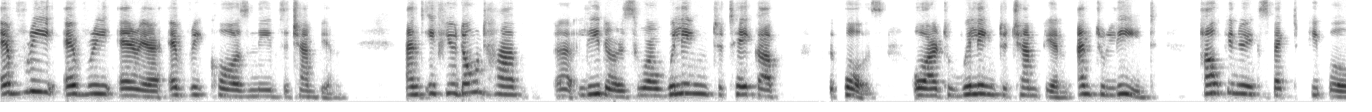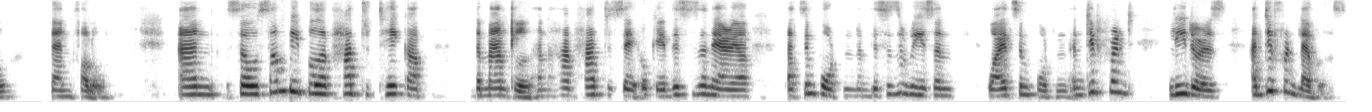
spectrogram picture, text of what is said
every, every area, every cause needs a champion. And if you don't have uh, leaders who are willing to take up the cause, or are to willing to champion and to lead, how can you expect people then follow? And so some people have had to take up the mantle and have had to say, okay, this is an area that's important and this is a reason why it's important. And different leaders at different levels.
